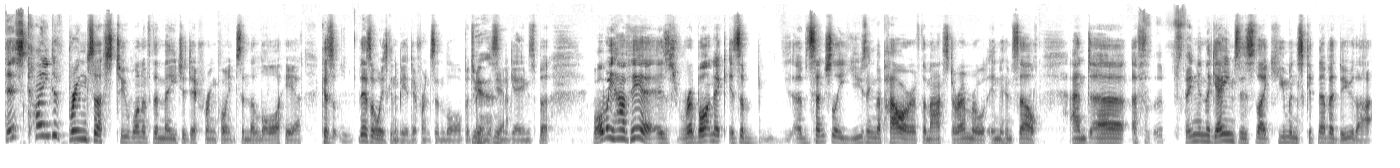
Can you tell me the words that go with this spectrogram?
this kind of brings us to one of the major differing points in the law here, because there's always going to be a difference in law between Yeah. this Yeah. and the games. But what we have here is Robotnik is a, essentially using the power of the Master Emerald in himself, and uh, a thing in the games is like humans could never do that.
